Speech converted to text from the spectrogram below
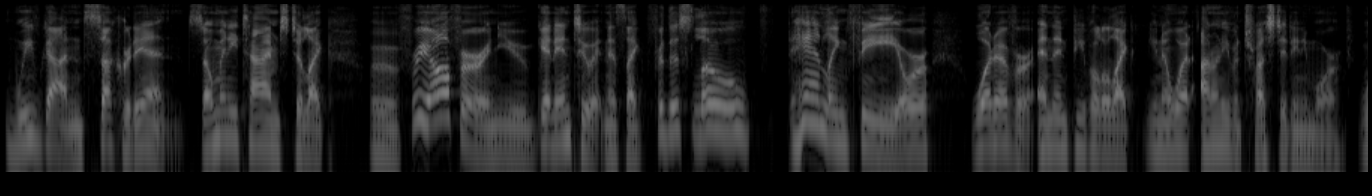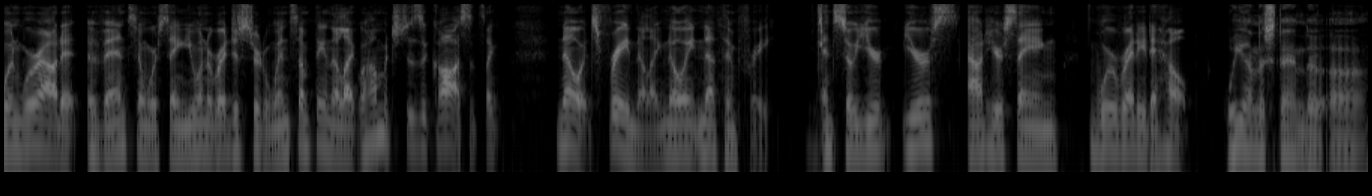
we've gotten suckered in so many times to like uh, free offer and you get into it and it's like for this low handling fee or whatever. And then people are like you know what? I don't even trust it anymore. When we're out at events and we're saying you want to register to win something? And they're like well how much does it cost? It's like no it's free. And they're like no ain't nothing free. And so you're you're out here saying we're ready to help we understand the uh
